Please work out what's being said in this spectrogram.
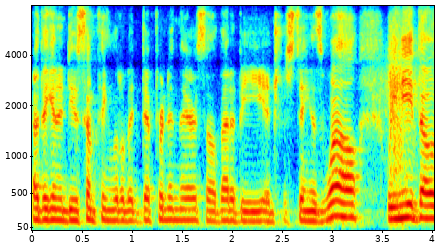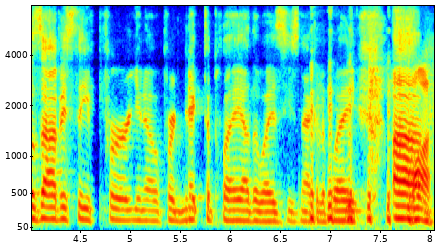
are they going to do something a little bit different in there? So that'd be interesting as well. We need those obviously for you know for Nick to play. Otherwise, he's not going to play. Um?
